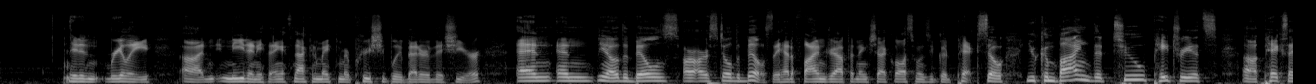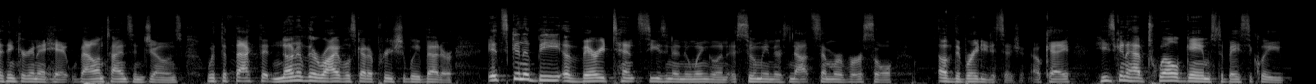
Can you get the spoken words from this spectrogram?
they didn't really uh, need anything. It's not going to make them appreciably better this year. And and you know the Bills are, are still the Bills. They had a fine draft. I think Shaq Lawson was a good pick. So you combine the two Patriots uh, picks I think are going to hit Valentine's and Jones with the fact that none of their rivals got appreciably better. It's going to be a very tense season in New England, assuming there's not some reversal of the Brady decision. Okay, he's going to have 12 games to basically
